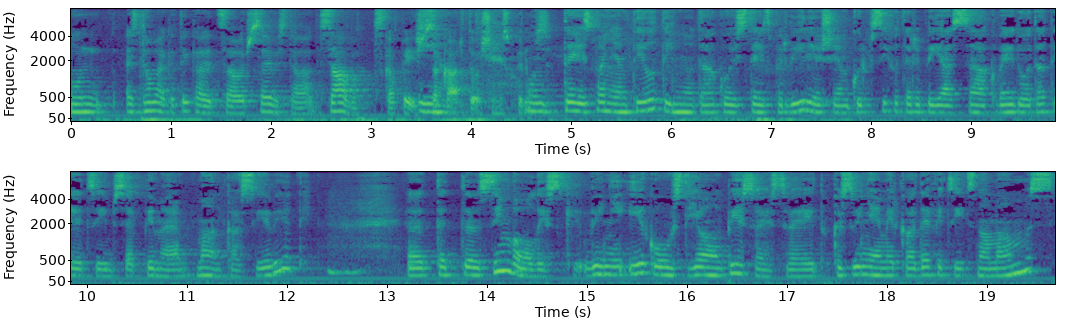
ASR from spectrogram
Un es domāju, ka tikai caur sevis tāda sava skāpīša sakārtošanas pirms. Un te es paņēmu tiltiņu no tā, ko es teicu par vīriešiem, kur psihoterapijā sāk veidot attiecības ar, piemēram, mani kā sievieti. Mm -hmm tad simboliski viņi iegūst jaunu piesaistes veidu, kas viņiem ir kā deficīts no mammas,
